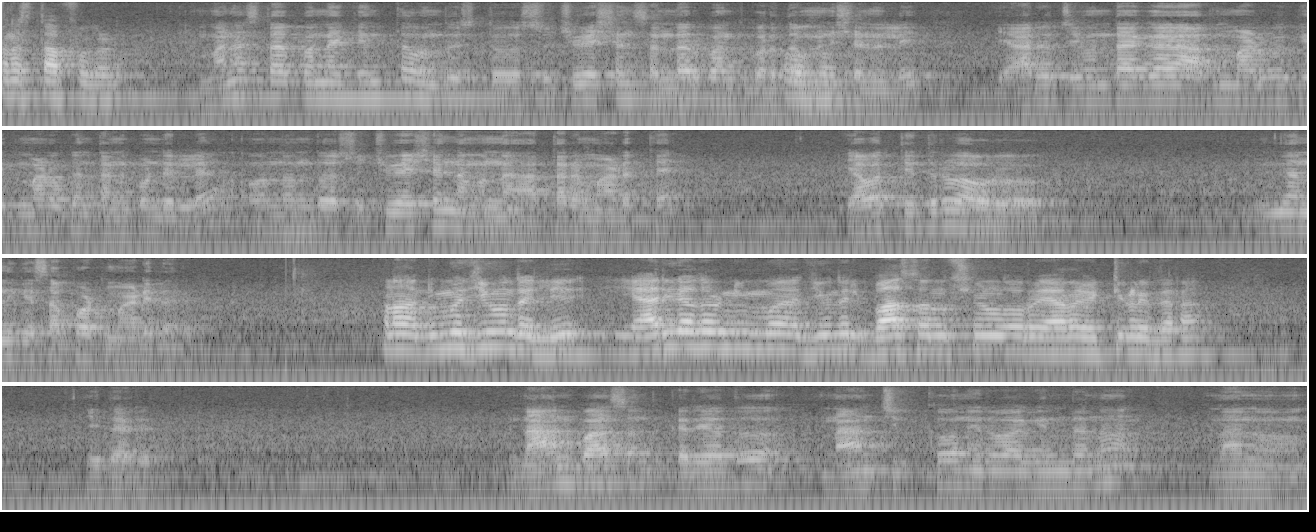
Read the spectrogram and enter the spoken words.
ಮನಸ್ತಾಪಗಳು? ಮನಸ್ತಾಪನಕ್ಕಿಂತ ಒಂದಿಷ್ಟು ಸಿಚುವೇಶನ್ ಸಂದರ್ಭ ಅಂತ ಬರ್ತವೆ. ಮನುಷ್ಯನಲ್ಲಿ. ಯಾರು ಜೀವನದಾಗ ಅದನ್ನ ಮಾಡ್ಬೇಕು ಇದು ಮಾಡ್ಬೇಕು ಅಂತ ಅನ್ಕೊಂಡಿರಲಿಲ್ಲ. ಒಂದೊಂದು ಸಿಚುವೇಶನ್ ನಮ್ಮನ್ನು ಆ ಥರ ಮಾಡುತ್ತೆ. ಯಾವತ್ತಿದ್ರೂ ಅವರು ನನಗೆ ಸಪೋರ್ಟ್ ಮಾಡಿದ್ದಾರೆ. ಅಣ್ಣ ನಿಮ್ಮ ಜೀವನದಲ್ಲಿ ಯಾರಿಗಾದರೂ ನಿಮ್ಮ ಜೀವನದಲ್ಲಿ ಬಾಸ್ ಅನ್ಸ್ಕೊಳ್ಳೋರು ಯಾರೋ ವ್ಯಕ್ತಿಗಳಿದ್ದಾರಾ? ಇದ್ದಾರೆ. ನಾನು ಬಾಸ್ ಅಂತ ಕರೆಯೋದು ನಾನು ಚಿಕ್ಕವನಿರುವಾಗಿಂದನೂ ನಾನು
